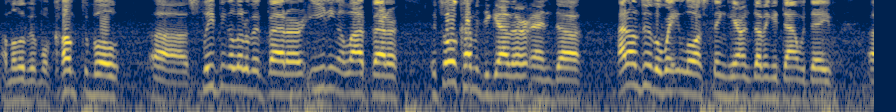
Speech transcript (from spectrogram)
I'm a little bit more comfortable. Uh, sleeping a little bit better. Eating a lot better. It's all coming together, and uh, I don't do the weight loss thing here on Dumbing It Down with Dave. Uh,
